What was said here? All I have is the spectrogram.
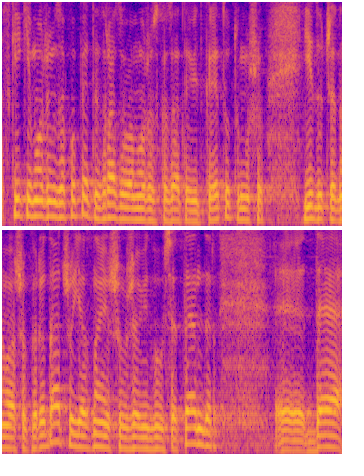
Скільки можемо закупити, зразу вам можу сказати відкрито, тому що їдучи на вашу передачу, я знаю, що вже відбувся тендер. е, де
